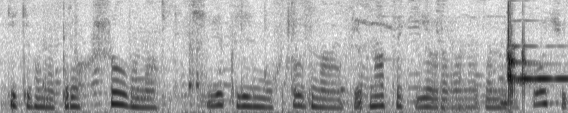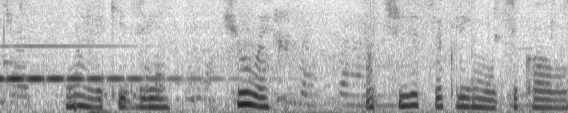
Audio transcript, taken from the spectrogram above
Скільки вона? Трьохшовна. Чи є клеймо? Хто знає. 15 євро вони за неї хочуть. Ой, який дзвін. Чули? А чиє це клеймо? Цікаво.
